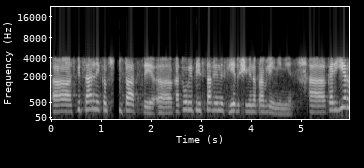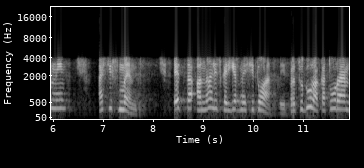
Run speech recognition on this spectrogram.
э, специальные консультации, которые представлены следующими направлениями. Карьерный ассесмент – это анализ карьерной ситуации, процедура, которая э,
